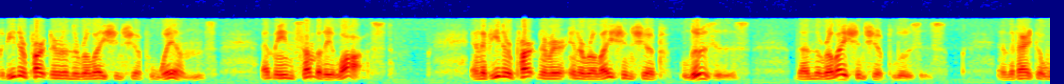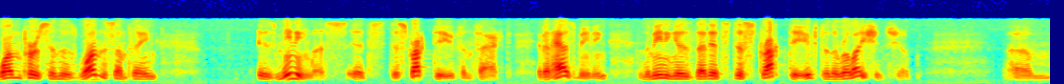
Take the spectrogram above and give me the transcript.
if either partner in the relationship wins, that means somebody lost. And if either partner in a relationship loses, then the relationship loses. And the fact that one person has won something is meaningless. It's destructive, in fact, if it has meaning. The meaning is that it's destructive to the relationship. Um,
